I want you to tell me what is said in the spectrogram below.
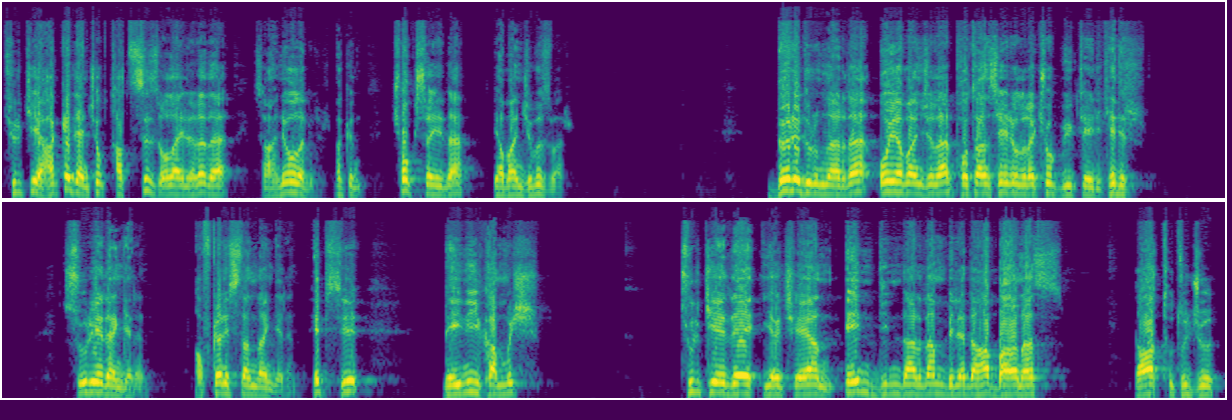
Türkiye hakikaten çok tatsız olaylara da sahne olabilir. Bakın çok sayıda yabancımız var. Böyle durumlarda o yabancılar potansiyel olarak çok büyük tehlikedir. Suriye'den gelen, Afganistan'dan gelen hepsi beyni yıkanmış, Türkiye'de yaşayan en dindardan bile daha bağnaz, daha tutucu,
